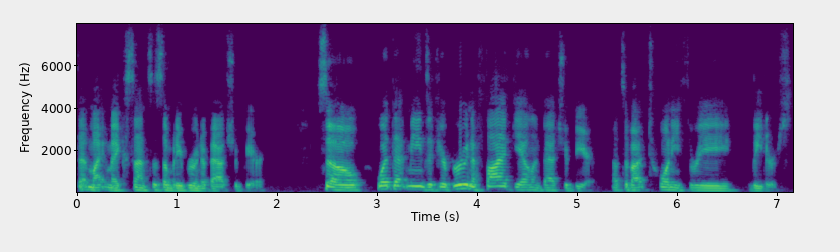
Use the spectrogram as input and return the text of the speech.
that might make sense to somebody brewing a batch of beer. So what that means, if you're brewing a five gallon batch of beer, that's about 23 liters,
